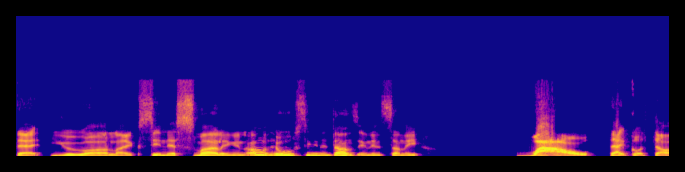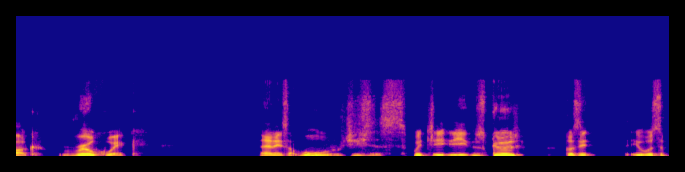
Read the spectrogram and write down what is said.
that you are like sitting there smiling and oh, they're all singing and dancing, and then suddenly, wow, that got dark real quick. And it's like, oh Jesus, which it, it was good because it it was a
